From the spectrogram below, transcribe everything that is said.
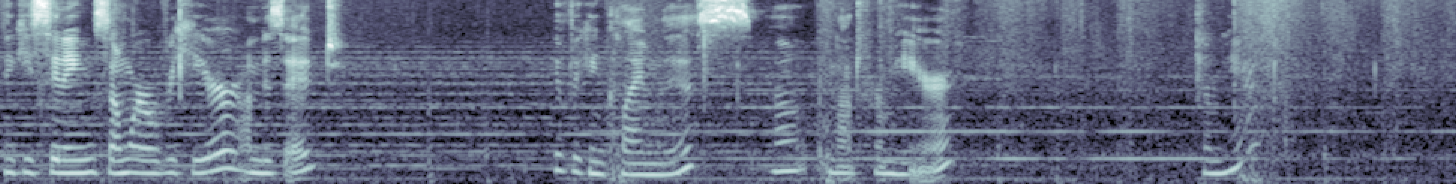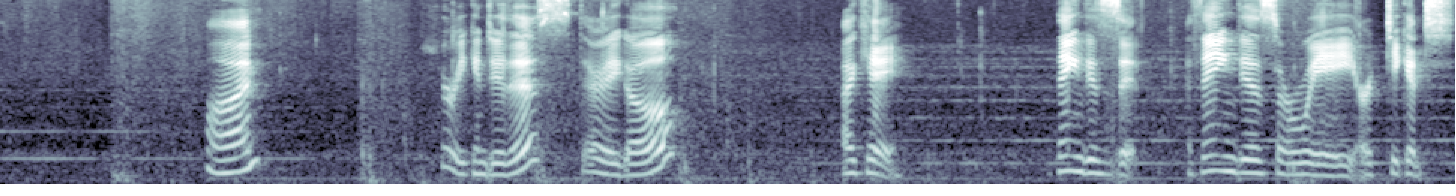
think he's sitting somewhere over here on this edge. If we can climb this. No, not from here. From here? Come on. Sure, we can do this. There you go. Okay. I think this is it. I think this is our way, our ticket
